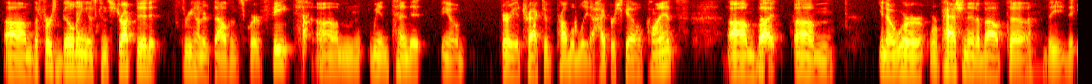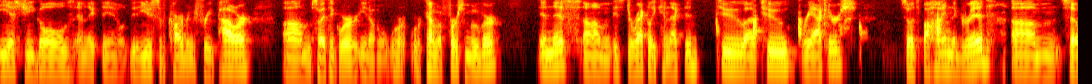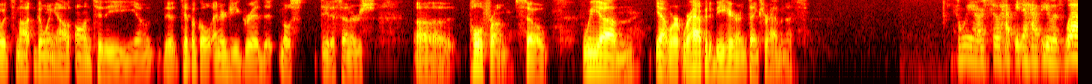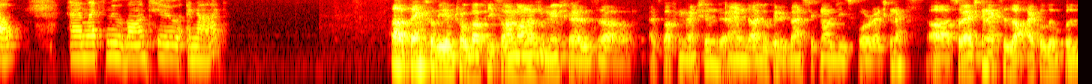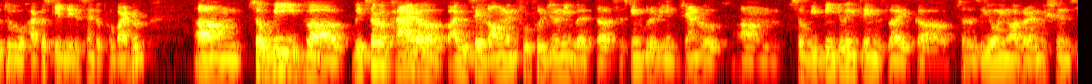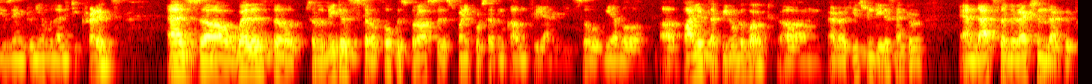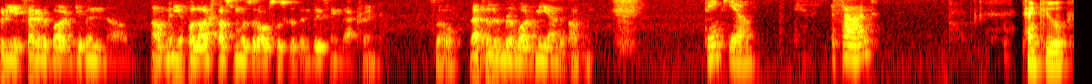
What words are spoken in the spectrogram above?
Um, the first building is constructed at 300,000 square feet. Um, we intend it, you know, very attractive probably to hyperscale clients. Um, but um, you know we're we're passionate about uh, the the ESG goals and the you know the use of carbon free power. Um, so I think we're you know we're we're kind of a first mover in this. Um, it's directly connected to uh, two reactors, so it's behind the grid. Um, so it's not going out onto the you know the typical energy grid that most data centers uh, pull from. So we um, yeah we're we're happy to be here and thanks for having us. And we are so happy to have you as well. And let's move on to Anand. Uh, thanks for the intro, Buffy. So I'm Anand Ramesh, as uh, as Buffy mentioned, and I look at advanced technologies for EdgeConneX. Uh, so EdgeConneX is a hyperlocal to hyperscale data center provider. Um, so we've uh, we've sort of had a, I would say, long and fruitful journey with uh, sustainability in general. Um, so we've been doing things like uh, sort of zeroing out our emissions using renewable energy credits, as uh, well as the sort of latest uh, focus for us is 24/7 carbon-free energy. So we have a, a, pilot that we wrote about um, at our Houston data center, and that's a direction that we're pretty excited about, given uh, uh, many of our large customers are also sort of embracing that trend. So that's a little bit about me and the company. Thank you. Thank you,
